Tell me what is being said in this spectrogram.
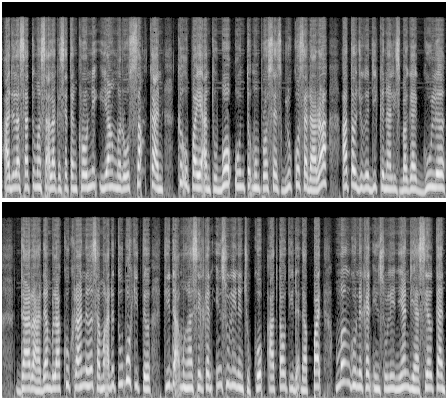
adalah satu masalah kesihatan kronik yang merosakkan keupayaan tubuh untuk memproses glukosa darah atau juga dikenali sebagai gula darah dan berlaku kerana sama ada tubuh kita tidak menghasilkan insulin yang cukup atau tidak dapat menggunakan insulin yang dihasilkan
